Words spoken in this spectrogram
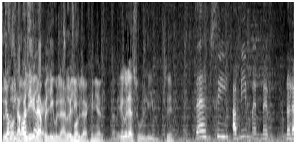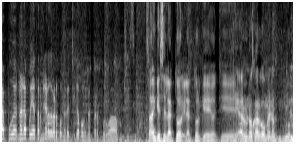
Judy La, peli- la película, la Judy película, Foster. genial. La película es sublime. Sí. eh, sí, a mí me, me- no, la pude, no la podía terminar de ver cuando era chica porque me perturbaba muchísimo. ¿Saben qué es el actor, el actor que, que- Que ganó un Oscar con menos con minutos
